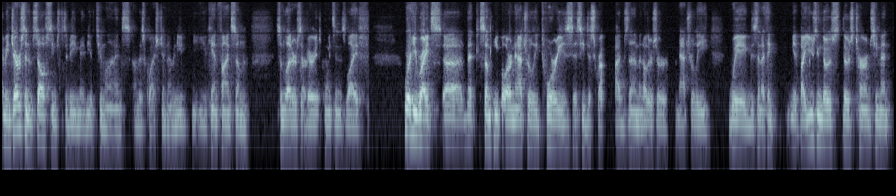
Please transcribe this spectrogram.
I mean, Jefferson himself seems to be maybe of two minds on this question. I mean, you you can find some some letters at various points in his life where he writes uh, that some people are naturally Tories, as he describes them, and others are naturally Whigs. And I think you know, by using those those terms, he meant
